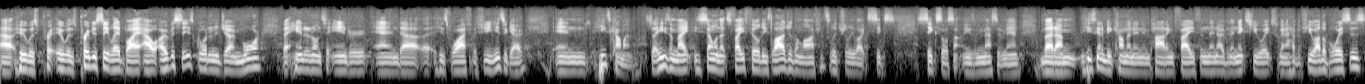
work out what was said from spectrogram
uh, who was pre- it was previously led by our overseas, Gordon and Joe Moore, but handed on to Andrew and uh, his wife a few years ago. And he's coming. So he's a mate. He's someone that's faith filled. He's larger than life. He's literally like six, six or something. He's a massive man. But um, he's going to be coming and imparting faith. And then over the next few weeks, we're going to have a few other voices.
